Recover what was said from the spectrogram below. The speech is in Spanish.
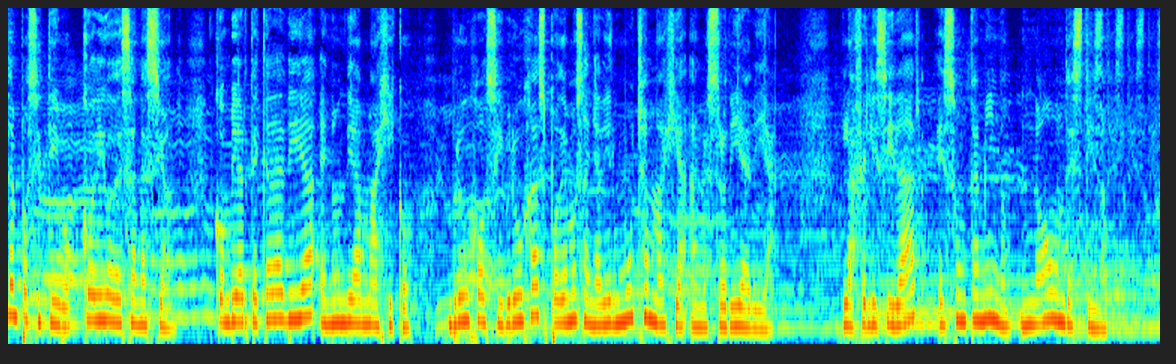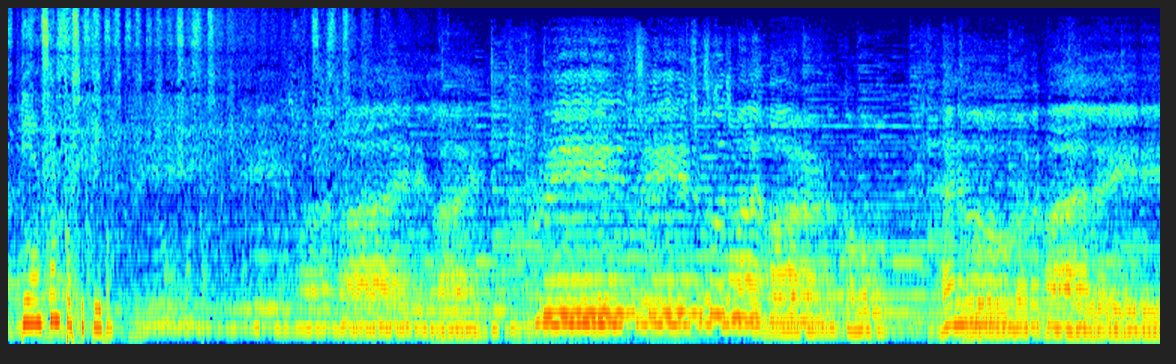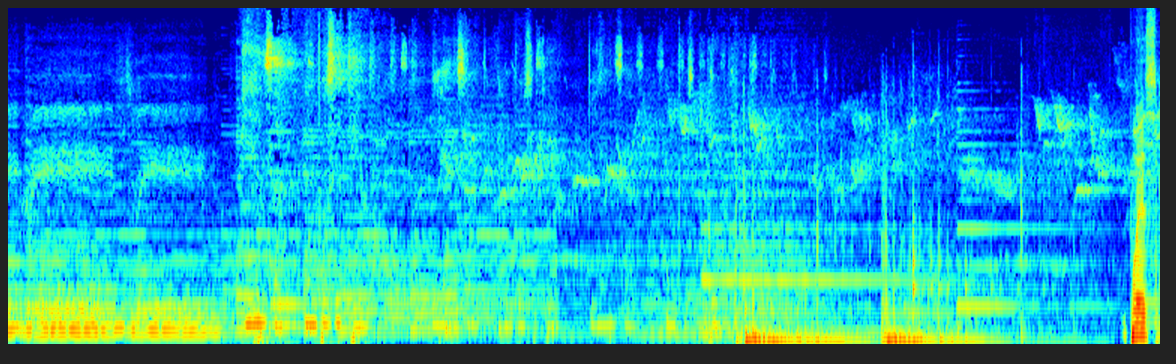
Piensa en positivo, código de sanación. Convierte cada día en un día mágico. Brujos y brujas podemos añadir mucha magia a nuestro día a día. La felicidad es un camino, no un destino. Piensa en positivo.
